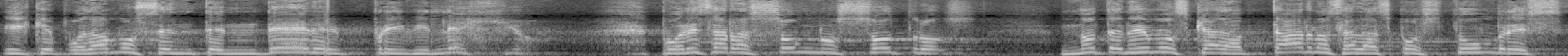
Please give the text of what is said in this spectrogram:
y que podamos entender el privilegio. Por esa razón nosotros no tenemos que adaptarnos a las costumbres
